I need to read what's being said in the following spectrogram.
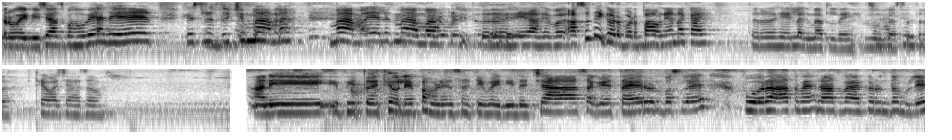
तर वहिनीचे आज भाऊ आलेत. हे श्रद्धूचे मामा मामा आलेत मामा. तर हे आहे बघ असं ते गडबड पाहुण्यांना काय? तर हे लग्नातलं मंगळसूत्र. ठेवायचे हा जाऊ आणि इथं ठेवलंय पाहुण्यांसाठी वहिनीनं चहा. सगळे तयार होऊन बसलंय पोरं आत बाहेर आत बाहेर करून दमले.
